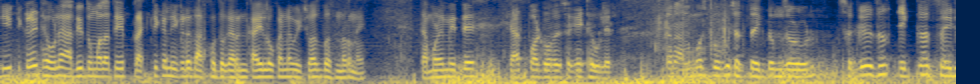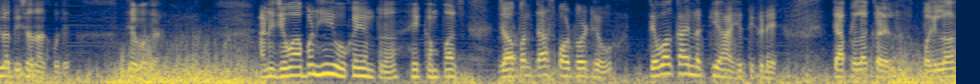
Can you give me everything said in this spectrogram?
ती तिकडे ठेवण्याआधी तुम्हाला ते प्रॅक्टिकली इकडे दाखवतो कारण काही लोकांना विश्वास बसणार नाही. त्यामुळे मी ते ह्या स्पॉटवर सगळे ठेवलेत. तर ऑलमोस्ट बघू शकता एकदम जवळून सगळेजण एकाच साईडला दिशा दाखवते. हे बघा. आणि जेव्हा आपण ही होकायंत्र हे कंपास जेव्हा आपण त्या स्पॉटवर ठेवू तेव्हा काय नक्की आहे तिकडे? ते आपल्याला कळेल. पहिलं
